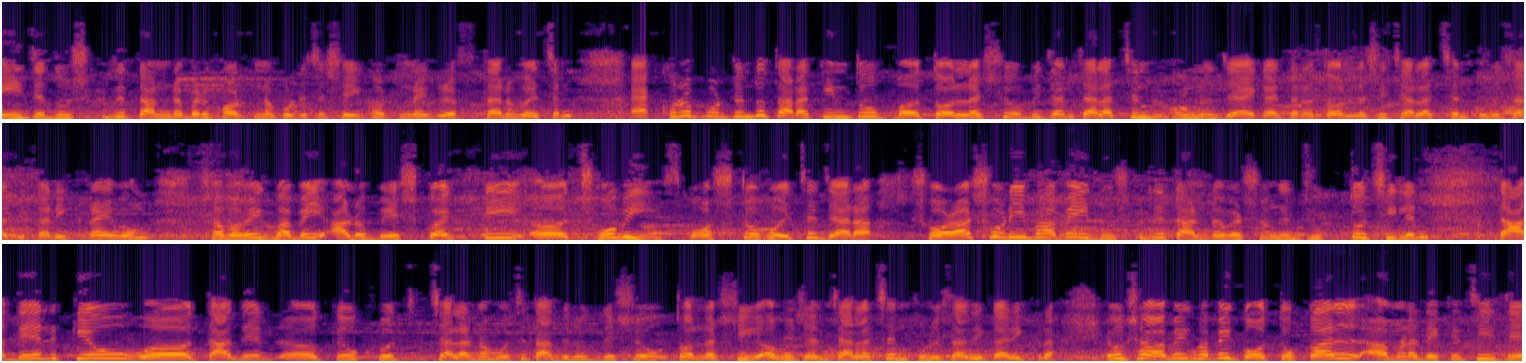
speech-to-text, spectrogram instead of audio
এই যে দুষ্কৃতী তাণ্ডবের ঘটনা ঘটেছে, সেই ঘটনায় গ্রেফতার হয়েছেন। এখনও পর্যন্ত তারা কিন্তু তল্লাশি অভিযান চালাচ্ছেন, বিভিন্ন জায়গায় তারা তল্লাশি চালাচ্ছেন পুলিশ আধিকারিকরা এবং স্বাভাবিকভাবেই আরও বেশ কয়েকটি ছবি স্পষ্ট হয়েছে যারা সরাসরিভাবে এই দুষ্কৃতী তাণ্ডবের সঙ্গে যুক্ত ছিলেন। তাদেরকেও তাদের কেউ খোঁজ চালানো হচ্ছে, তাদের উদ্দেশ্যেও তল্লাশি অভিযান চালাচ্ছেন পুলিশ আধিকারিকরা। এবং স্বাভাবিকভাবেই গতকাল আমরা দেখেছি যে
